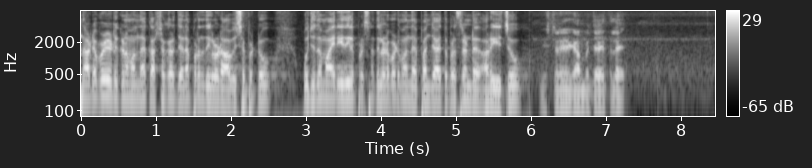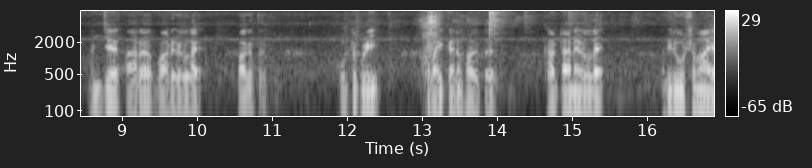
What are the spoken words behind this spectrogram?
നടപടിയെടുക്കണമെന്ന് കർഷകർ ജനപ്രതിനിധികളോട് ആവശ്യപ്പെട്ടു. ഉചിതമായ രീതിയിൽ പ്രശ്നത്തിൽ ഇടപെടുമെന്ന് പഞ്ചായത്ത് പ്രസിഡന്റ് അറിയിച്ചു. ഈസ്റ്റേരി ഗ്രാമപഞ്ചായത്തിലെ അഞ്ച് ആറ് വാർഡുകളിലെ ഭാഗത്ത് കൂട്ടക്കുഴി വായിക്കാനം ഭാഗത്ത് കാട്ടാനകളുടെ അതിരൂക്ഷമായ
